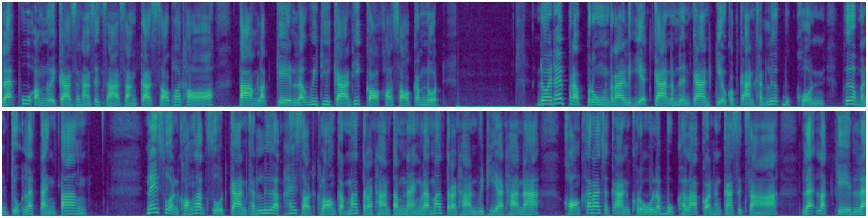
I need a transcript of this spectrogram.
และผู้อำนวยการสถานศึกษาสังกัด สพท ตามหลักเกณฑ์และวิธีการที่กคสกำหนด โดยได้ปรับปรุงรายละเอียดการดำเนินการเกี่ยวกับการคัดเลือกบุคคล เพื่อบรรจุและแต่งตั้ง ในส่วนของหลักสูตรการคัดเลือกให้สอดคล้องกับมาตรฐานตำแหน่ง และมาตรฐานวิทยาฐานะ ของข้าราชการครูและบุคลากรทางการศึกษา และหลักเกณฑ์และ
